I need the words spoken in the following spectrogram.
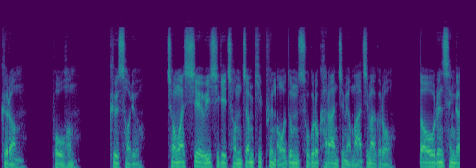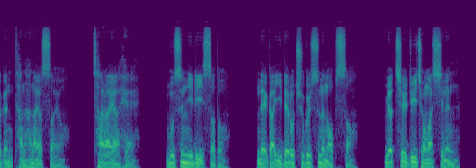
그럼 보험, 그 서류, 정화 씨의 의식이 점점 깊은 어둠 속으로 가라앉으며 마지막으로 떠오른 생각은 단 하나였어요. 살아야 해. 무슨 일이 있어도 내가 이대로 죽을 수는 없어. 며칠 뒤 정화 씨는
